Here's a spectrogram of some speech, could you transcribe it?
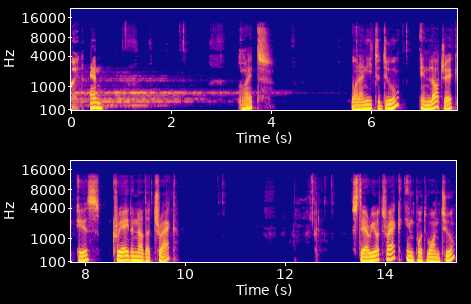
right And wait, what I need to do in Logic is create another track, stereo track, input one, two.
